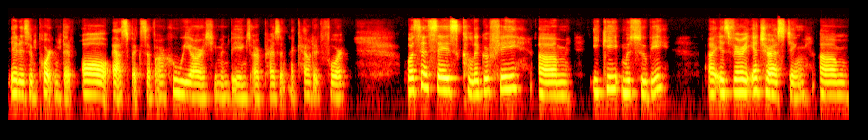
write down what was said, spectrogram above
It is important that all aspects of our who we are as human beings are present and accounted for. Osensei's calligraphy, um, Iki Musubi, uh, is very interesting. Um,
